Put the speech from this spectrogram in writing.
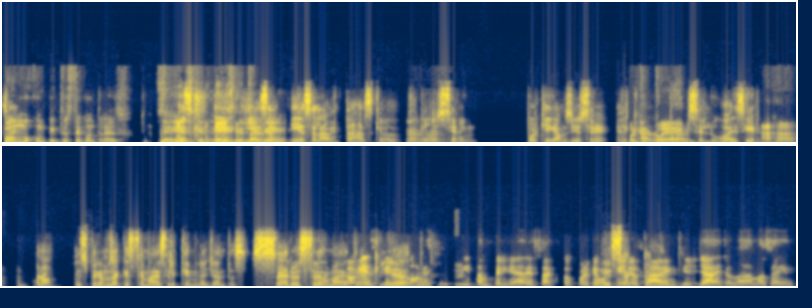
Sí. ¿Cómo compite usted contra eso? Sí, es que, es que y, esa, también. y esa es la ventaja que Ajá. ellos tienen. Porque, digamos, ellos tienen el Porque carro pueden. para darse el lujo de decir, Ajá. bueno, esperemos a que este madre se le quemen las llantas. Cero estrés, madre, Exacto, es que ellos tranquilidad. no necesitan pelear, exacto. ¿Por qué? Porque ellos saben que ya ellos nada más hay un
